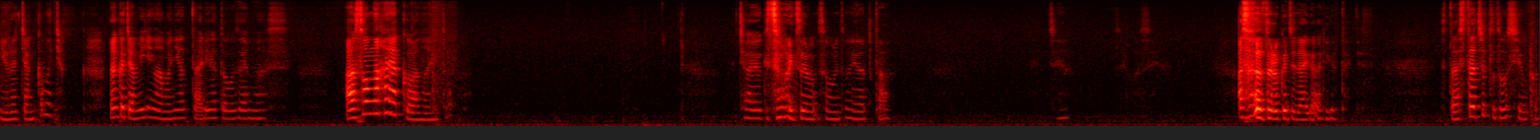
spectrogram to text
れない。ゆらちゃんくまちゃん。なんかちゃんビギナー間に合った。ありがとうございます。あそんな早くはないと。茶よきつもりつもつもりつもりだった。朝だと6時台がありがたい。と明日ちょっとどうしようかな。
